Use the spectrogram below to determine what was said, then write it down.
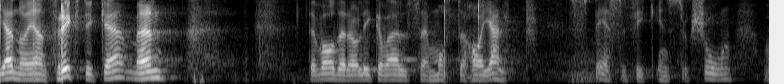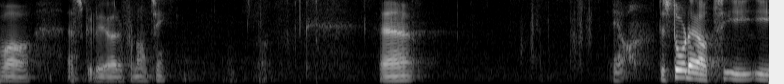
igjen og igjen 'Frykt ikke', men det var der allikevel, så jeg måtte ha hjelp. Spesifikk instruksjon hva jeg skulle gjøre for noe. Eh, ja. Det står det at i, i,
